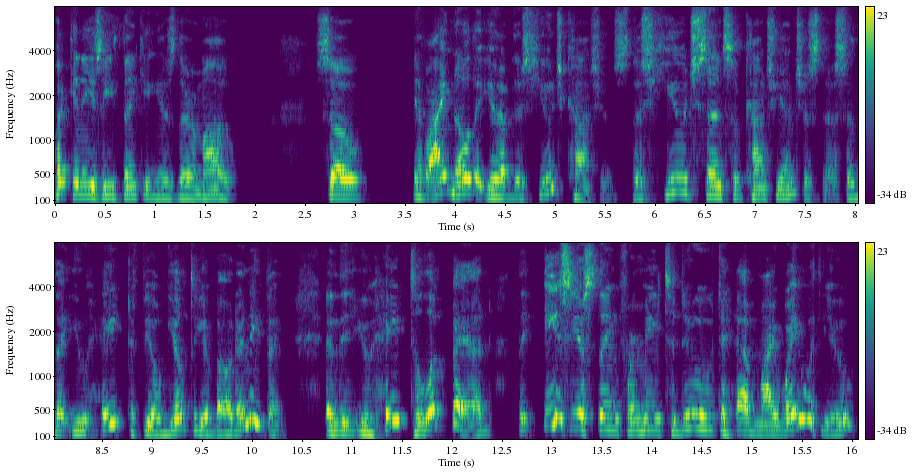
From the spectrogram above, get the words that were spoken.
Quick and easy thinking is their model. So if I know that you have this huge conscience, this huge sense of conscientiousness, and that you hate to feel guilty about anything, and that you hate to look bad, the easiest thing for me to do to have my way with you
